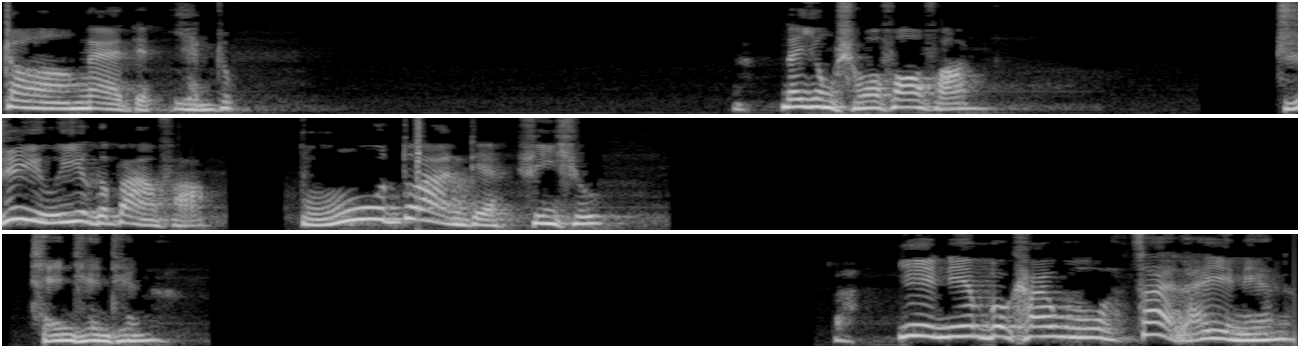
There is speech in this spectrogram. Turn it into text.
障碍的严重。那用什么方法？只有一个办法，不断的熏修，天天听啊！一年不开悟，再来一年呢；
